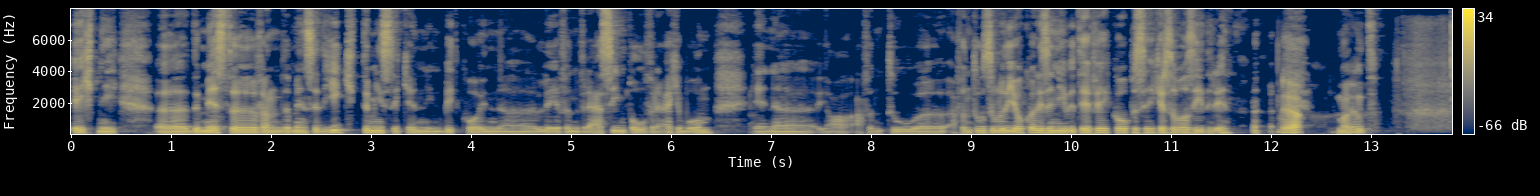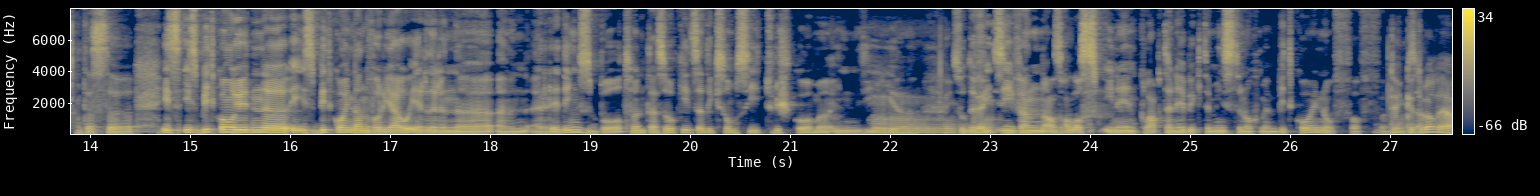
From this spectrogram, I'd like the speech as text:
Echt niet. Uh, de meeste van de mensen die ik tenminste ken in Bitcoin uh, leven vrij simpel, vrij gewoon. En uh, ja, af en, toe, af en toe zullen die ook wel eens een nieuwe tv kopen, zeker zoals iedereen. Ja. maar goed. Dat uh, is, is, Bitcoin, uh, is Bitcoin dan voor jou eerder een, uh, een reddingsboot? Want dat is ook iets dat ik soms zie terugkomen in die, mm, zo de denk... visie van als alles ineen klapt, dan heb ik tenminste nog mijn Bitcoin. Of, of, ik denk het wel, ja.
